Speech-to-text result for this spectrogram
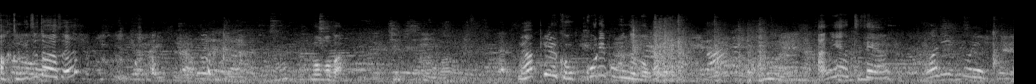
아 되게 뜯어야 돼? 먹어봐 왜 하필 그 꼬리 부분을 먹어? 아니야 드세요 어디 뿌리 뿌리?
